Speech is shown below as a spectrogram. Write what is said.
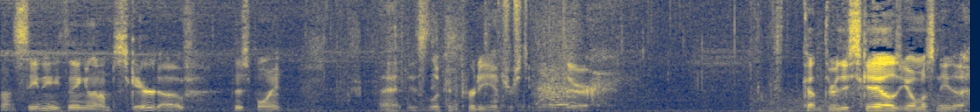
Not seeing anything that I'm scared of at this point. That is looking pretty interesting right there. Cutting through these scales, you almost need a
